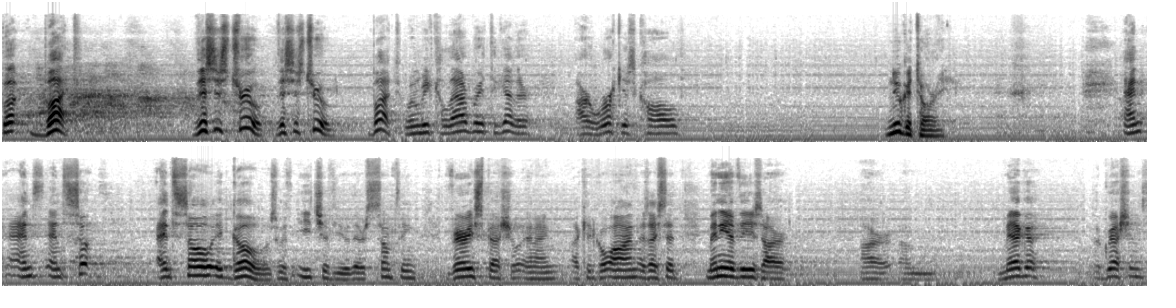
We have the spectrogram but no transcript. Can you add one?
But, but, this is true. This is true. But when we collaborate together, our work is called nugatory. And, and, and, so, and so it goes with each of you. There's something very special, and I'm, i could go on. As I said, many of these are, are um, mega aggressions,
